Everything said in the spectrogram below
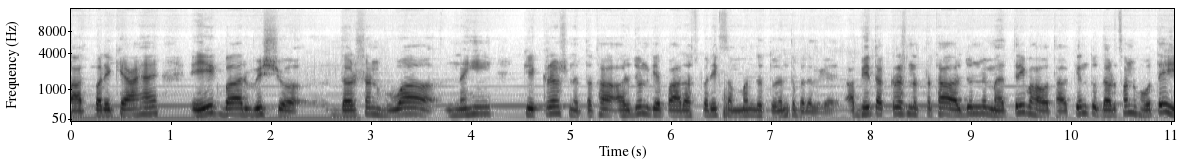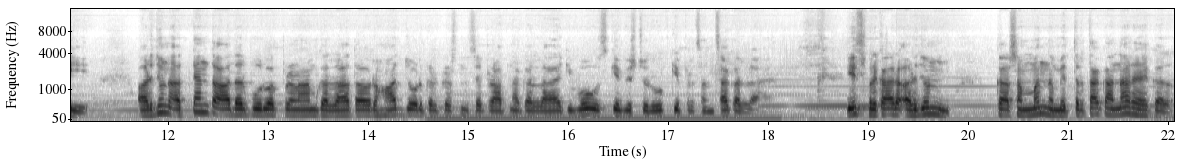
तात्पर्य क्या है? एक बार विश्व दर्शन हुआ नहीं कि कृष्ण तथा अर्जुन के पारस्परिक संबंध तुरंत बदल गए। अभी तक कृष्ण तथा अर्जुन में मैत्री भाव था, किंतु दर्शन होते ही अर्जुन अत्यंत आदर पूर्वक प्रणाम कर रहा था और हाथ जोड़कर कृष्ण से प्रार्थना कर रहा है कि वो उसके विश्व रूप की प्रशंसा कर रहा है। इस प्रकार अर्जुन का संबंध मित्रता का न रहकर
